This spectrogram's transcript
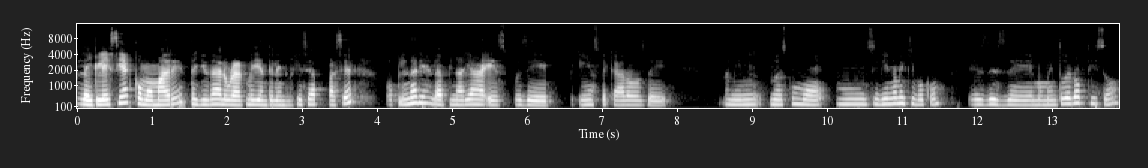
La iglesia como madre te ayuda a lograr mediante la indulgencia parcial o plenaria. La plenaria es pues de pequeños pecados, de también no es como, mm, si bien no me equivoco, es desde el momento del bautizo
